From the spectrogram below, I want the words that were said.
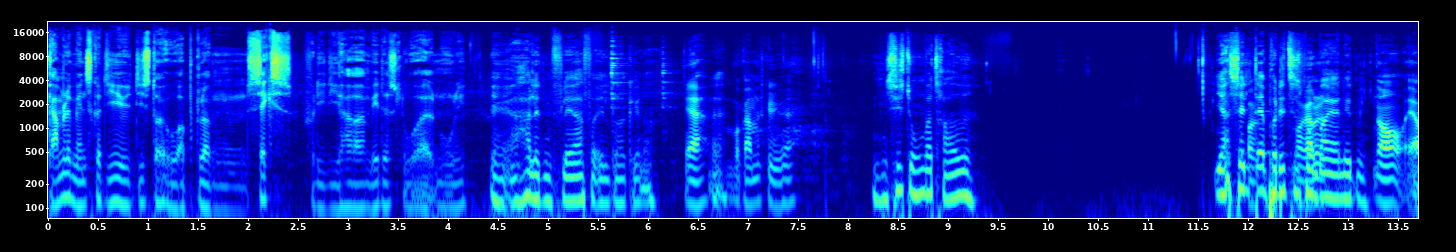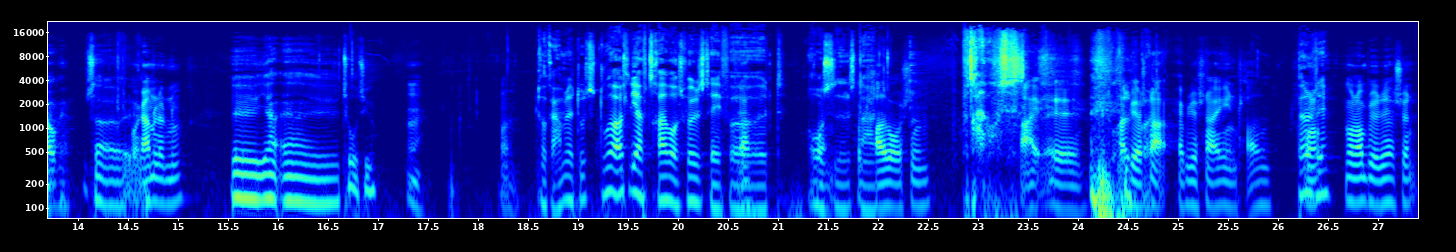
Gamle mennesker, de, de står jo op klokken 6, fordi de har middagslur og alt muligt. ja. Jeg har lidt en flere for ældre kvinder. Ja, Ja. hvor gammel skal de være? Den sidste, hun var 30. Jeg er selv, Hvor- der på det tidspunkt var jeg 19. Nå, ja, okay. Så, øh, Hvor gammel er du nu? Øh, jeg er øh, 22. Hvor gammel er du? Du har også lige haft 30 års fødselsdag for Ja. et år siden For snart. 30 år siden. For 30 år siden? Nej, øh, jeg, bliver snart, jeg bliver snart 31. Gør du det? Hvornår bliver det her sendt?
